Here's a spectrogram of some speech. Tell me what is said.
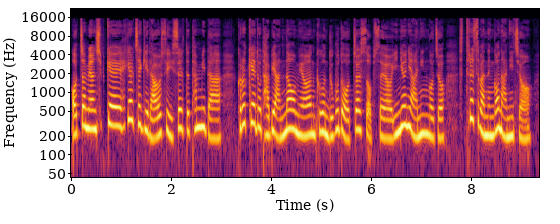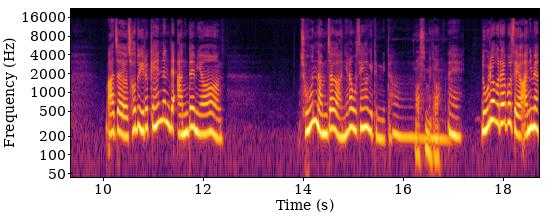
어쩌면 쉽게 해결책이 나올 수 있을 듯 합니다. 그렇게 해도 답이 안 나오면 그건 누구도 어쩔 수 없어요. 인연이 아닌 거죠. 스트레스 받는 건 아니죠. 맞아요. 저도 이렇게 했는데 안 되면 좋은 남자가 아니라고 생각이 듭니다. 음. 맞습니다. 네. 노력을 해보세요. 아니면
